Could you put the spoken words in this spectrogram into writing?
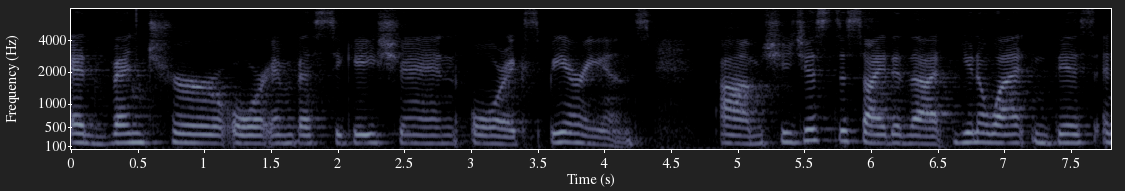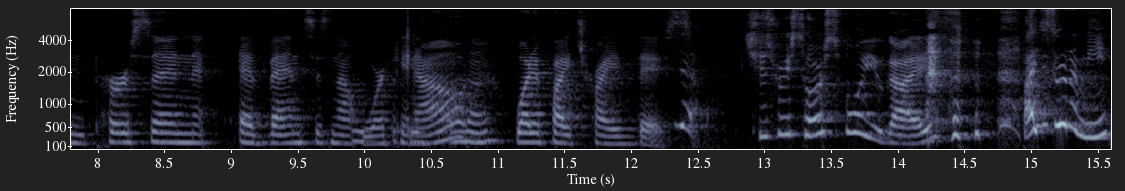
adventure or investigation or experience. Um, she just decided that you know what this in person events is not working out. What if I try this? uh-huh. Yeah. She's resourceful, you guys. I just want to meet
